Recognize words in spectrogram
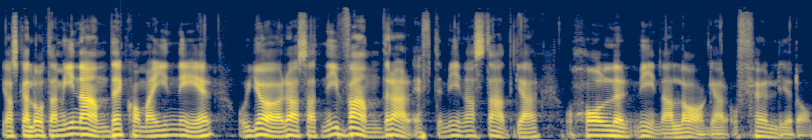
Jag ska låta min ande komma in i er och göra så att ni vandrar efter mina stadgar och håller mina lagar och följer dem.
